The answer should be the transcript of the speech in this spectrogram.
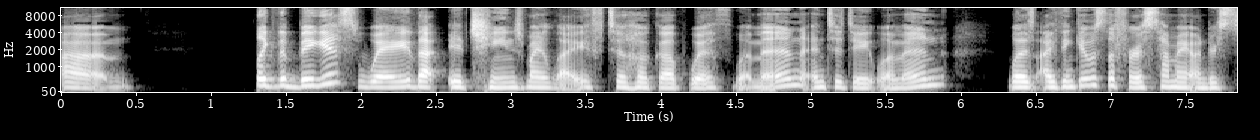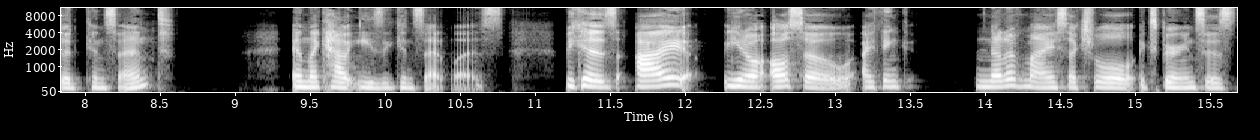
um, like the biggest way that it changed my life to hook up with women and to date women was I think it was the first time I understood consent and like how easy consent was. Because I, you know, also, I think none of my sexual experiences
